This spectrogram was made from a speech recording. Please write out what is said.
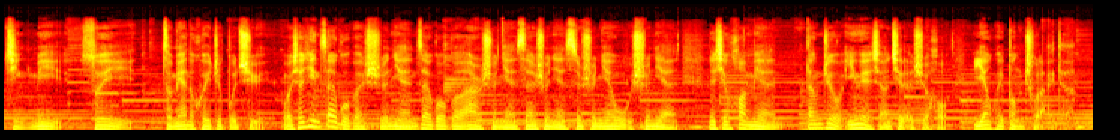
紧密，所以。怎么样的挥之不去。我相信，再过个十年，再过个二十年、三十年、四十年、五十年，那些画面，当只有音乐响起的时候，一样会蹦出来的。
